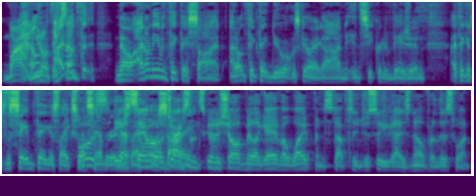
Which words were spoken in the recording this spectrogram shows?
Why I you don't think I so? Don't thi- no, I don't even think they saw it. I don't think they knew what was going on in Secret Invasion. I think it's the same thing as like was, Samurai yeah, was like, Samuel oh, Jackson's going to show up and be like, hey, I have a wife and stuff. So just so you guys know for this one.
